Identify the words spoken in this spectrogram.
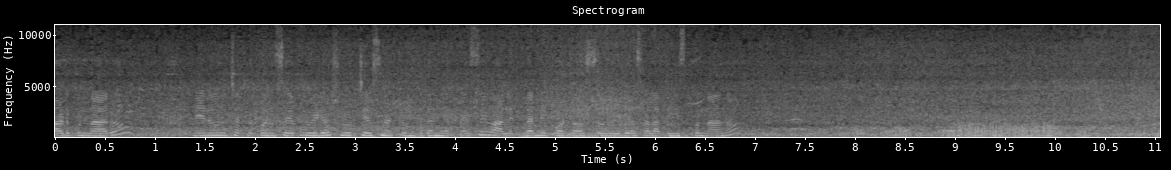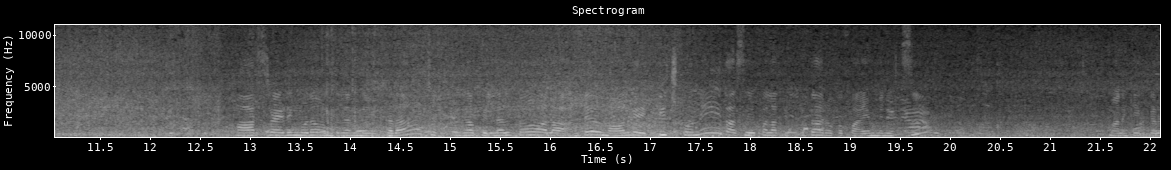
ఆడుకున్నారు. నేను చక్కగా కొంతసేపు వీడియో షూట్ చేసినట్టు ఉంటుందని చెప్పేసి వాళ్ళిద్దరిని ఫొటోస్ వీడియోస్ అలా తీసుకున్నాను. హార్స్ రైడింగ్ కూడా ఉంటుందండి ఇక్కడ. చక్కగా పిల్లలతో అలా అంటే మామూలుగా ఎక్కించుకొని కాసేపు అలా తిప్పుతారు ఒక ఫైవ్ మినిట్స్. మనకి ఇక్కడ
